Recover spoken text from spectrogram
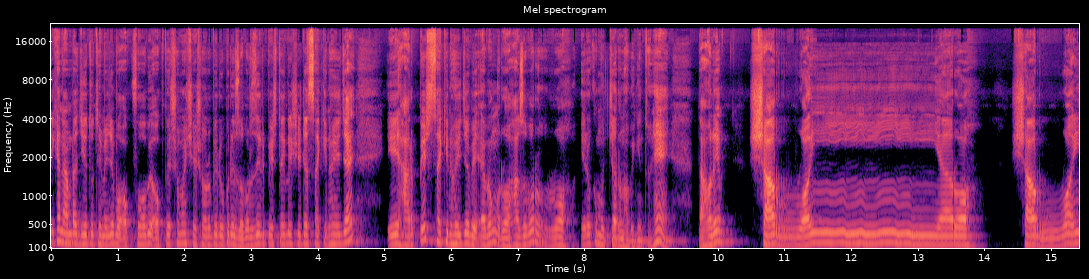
এখানে আমরা যেহেতু থেমে যাব, অক্ফ হবে, অক্ফের সময় শেষ হরফের উপরে জবরজের পেশ থাকলে সেটা সাকিন হয়ে যায়, এ হার পেশ সাকিন হয়ে যাবে এবং রহা জবর রহ এরকম উচ্চারণ হবে কিন্তু হ্যাঁ? তাহলে সার রয় ইয়া রহ সার রয়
